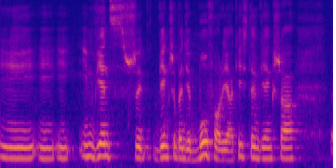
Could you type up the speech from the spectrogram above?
i, i, i im większy, większy będzie bufor jakiś, tym większa, e,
